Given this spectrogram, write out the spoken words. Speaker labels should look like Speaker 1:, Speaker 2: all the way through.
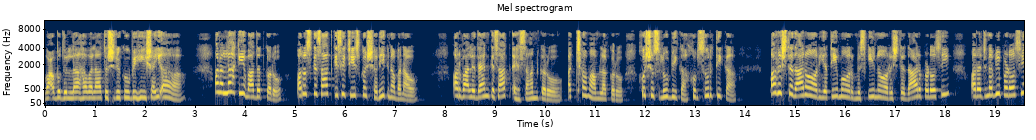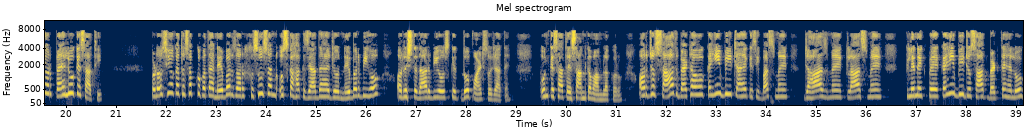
Speaker 1: و ابود اللہ ولا تشریق بھی شعیٰ اور اللہ کی عبادت کرو اور اس کے ساتھ کسی چیز کو شریک نہ بناؤ۔ اور والدین کے ساتھ احسان کرو اچھا معاملہ کرو، خوش اسلوبی کا، خوبصورتی کا۔ اور رشتے داروں اور یتیموں اور مسکینوں اور رشتے دار پڑوسی اور اجنبی پڑوسی اور پہلو کے ساتھی۔ پڑوسیوں کا تو سب کو پتا ہے، نیبرز اور خصوصاً اس کا حق زیادہ ہے جو نیبر بھی ہو اور رشتے دار بھی ہو، اس کے دو پوائنٹس ہو جاتے ہیں۔ ان کے ساتھ احسان کا معاملہ کرو۔ اور جو ساتھ بیٹھا ہو، کہیں بھی، چاہے کسی بس میں، جہاز میں، کلاس میں، کلینک پہ، کہیں بھی جو ساتھ بیٹھتے ہیں لوگ،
